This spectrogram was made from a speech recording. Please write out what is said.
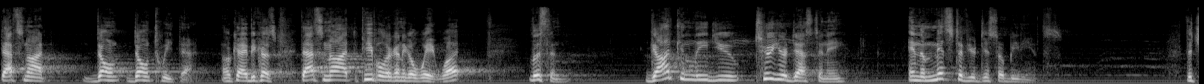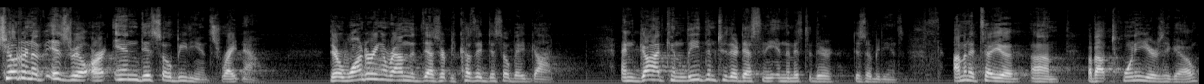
that's not, don't, don't tweet that, okay? Because that's not, people are gonna go, wait, what? Listen, God can lead you to your destiny in the midst of your disobedience. The children of Israel are in disobedience right now. They're wandering around the desert because they disobeyed God. And God can lead them to their destiny in the midst of their disobedience. I'm going to tell you um, about 20 years ago,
